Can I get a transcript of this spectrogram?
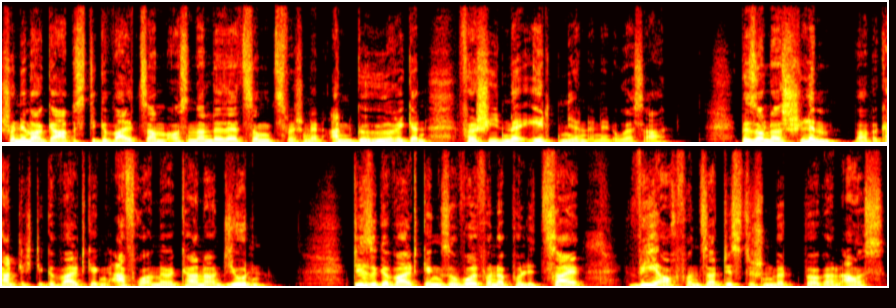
Schon immer gab es die gewaltsamen Auseinandersetzungen zwischen den Angehörigen verschiedener Ethnien in den USA. Besonders schlimm war bekanntlich die Gewalt gegen Afroamerikaner und Juden. Diese Gewalt ging sowohl von der Polizei wie auch von sadistischen Mitbürgern aus.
